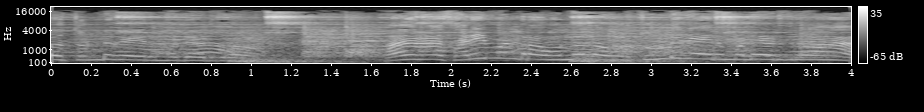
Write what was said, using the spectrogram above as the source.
ஒரு துண்டு கயிறு மட்டும் எடுத்துருவாங்க. அதை நான் சரி பண்ணுறேன் ஒன்றும் இல்லை. ஒரு துண்டு கயிறு மட்டும் எடுத்துருவாங்க.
